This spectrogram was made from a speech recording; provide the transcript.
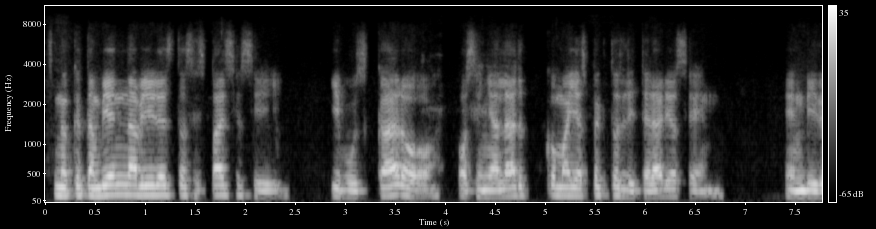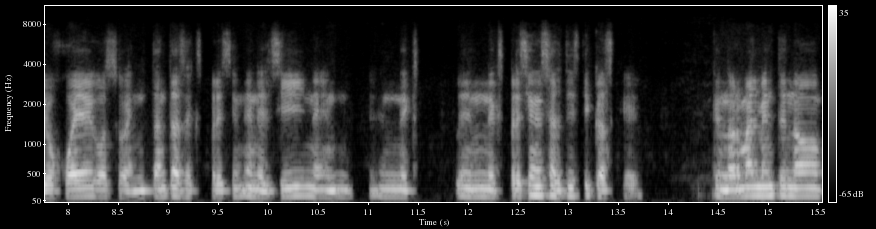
sino que también abrir estos espacios y, buscar o, señalar cómo hay aspectos literarios en, videojuegos o en tantas expresiones, en el cine, en, expresiones artísticas que, que normalmente no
